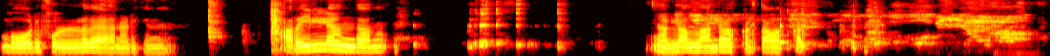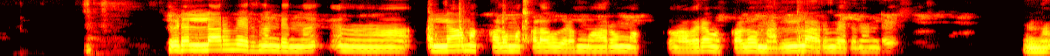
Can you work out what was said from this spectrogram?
ബോഡി ഫുള്ള് വേനടിക്കുന്നു അറിയില്ല എന്താന്ന്. നല്ല അള്ളാന്റെ വക്കൽ. തവക്കൽ ഇവിടെ എല്ലാവരും വരുന്നുണ്ട് ഇന്ന്. എല്ലാ മക്കളും മക്കളെ വീടന്മാരും മക്ക- അവരെ മക്കളും എല്ലാവരും വരുന്നുണ്ട് ഇന്ന്.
